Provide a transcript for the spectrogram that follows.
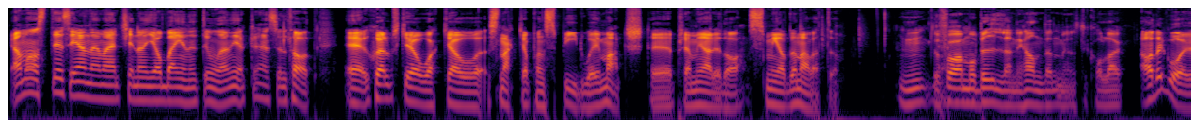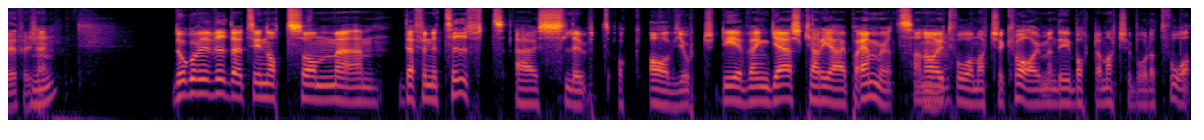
Jag måste se den här matchen och jobba in ett oavgjort resultat. Eh, själv ska jag åka och snacka på en speedway-match. Det är premiär idag. Smederna, vet du. Mm, då får jag mobilen i handen medan du kollar. Ja, det går ju i och för sig. Mm. Då går vi vidare till något som eh, definitivt är slut och avgjort. Det är Wengers karriär på Emirates. Han har ju Mm. två matcher kvar, men det är borta matcher båda två.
